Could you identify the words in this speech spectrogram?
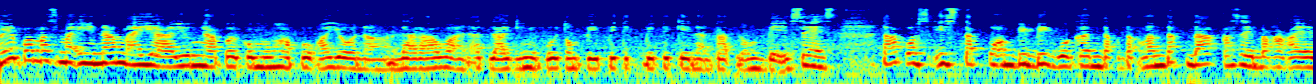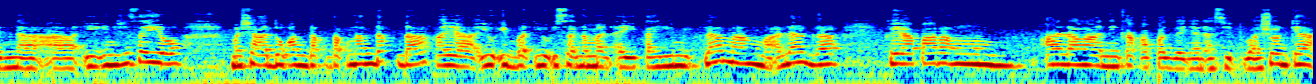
Ngayon po, mas mainam ay uh, yun nga po, kumuha po kayo ng larawan at lagi niyo po itong pipitik-pitikin ng tatlong beses. Tapos, istop po ang bibig, huwag kang dakdak ng dakdak kasi baka kaya na uh, iin siya sa iyo, masyado kang dakdak ng dakdak, kaya yung, iba, yung isa naman ay tahimik lamang, maalaga, kaya parang alanganin ka kapag ganyan ang sitwasyon. Kaya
